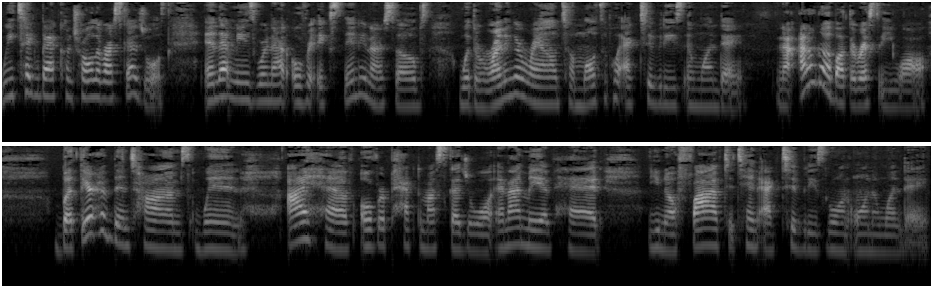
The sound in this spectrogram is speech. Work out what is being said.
we take back control of our schedules. And that means we're not overextending ourselves with running around to multiple activities in one day. Now, I don't know about the rest of you all, but there have been times when I have overpacked my schedule and I may have had, you know, five to 10 activities going on in one day.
